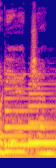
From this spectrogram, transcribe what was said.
Audio Jungle.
